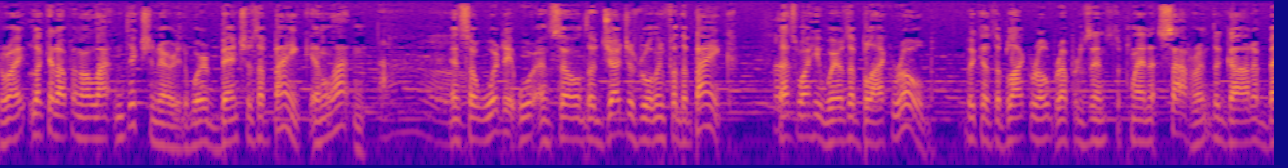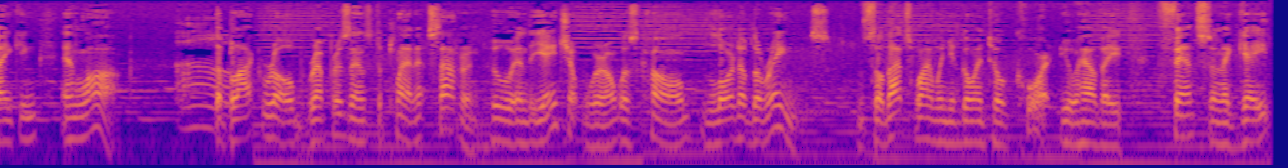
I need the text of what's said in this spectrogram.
right? Look it up in a Latin dictionary. The word bench is a bank in Latin. Oh. And so what they, and so the judge is ruling for the bank. That's why he wears a black robe, because the black robe represents the planet Saturn, the god of banking and law. Oh. The black robe represents the planet Saturn, who in the ancient world was called Lord of the Rings. So that's why when you go into a court, you have a fence and a gate.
